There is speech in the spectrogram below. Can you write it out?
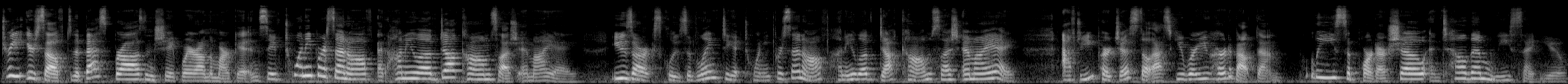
Treat yourself to the best bras and shapewear on the market and save 20% off at honeylove.com slash MIA. Use our exclusive link to get 20% off honeylove.com slash MIA. After you purchase, they'll ask you where you heard about them. Please support our show and tell them we sent you.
